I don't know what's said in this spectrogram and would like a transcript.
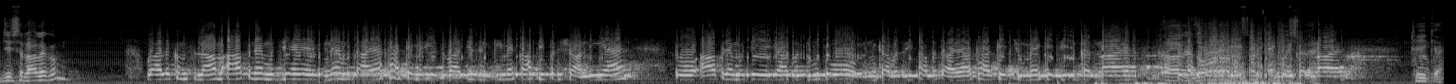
जी सलाम वालेकुम सलाम। आपने मुझे ने बताया था कि मेरी अजवाजी ज़िंदगी में काफ़ी परेशानी है। तो आपने मुझे या वज़ू तो का वजीफा बताया था कि जुमे के दिन करना है असर कोई करना है। ठीक है।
